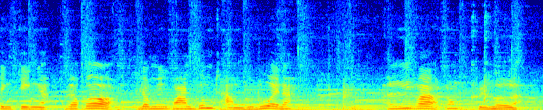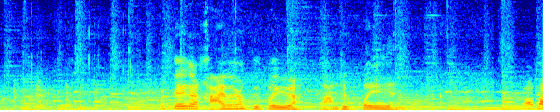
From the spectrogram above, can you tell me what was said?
จริง ๆ อะ แล้วก็จะมีความชุ่มฉ่ำอยู่ด้วยนะ อันนี้ก็ต้องฝีมืออะก็เจ๊ก็ขายมาตั้งกี่ปีอะสามสิบปี ต่อไป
